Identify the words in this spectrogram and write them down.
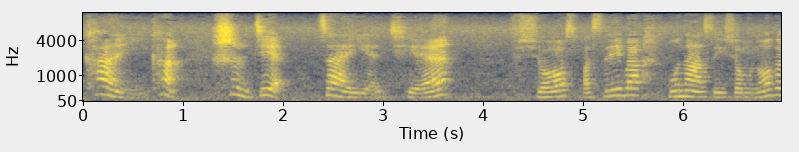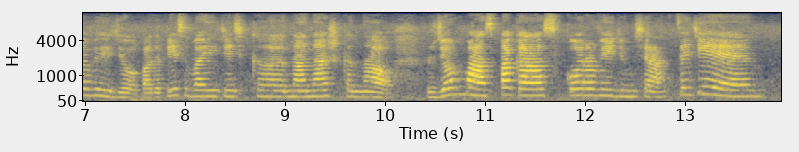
看一看，世界在眼前。 Все, спасибо. У нас еще много видео. Подписывайтесь на наш канал. Ждем вас. Пока. Скоро увидимся. 再见。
